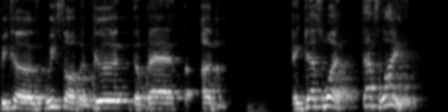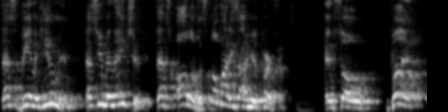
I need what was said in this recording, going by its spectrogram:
because we saw the good, the bad, the ugly. And guess what? That's life. That's being a human. That's human nature. That's all of us. Nobody's out here perfect. And so, but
